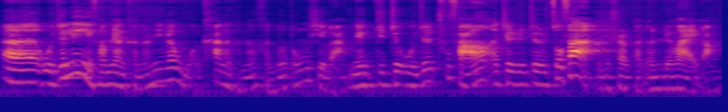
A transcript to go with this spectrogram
呃，我觉得另一方面可能是因为我看的可能很多东西吧，你就就我觉得厨房呃就是就是做饭这事儿可能是另外一个啊，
